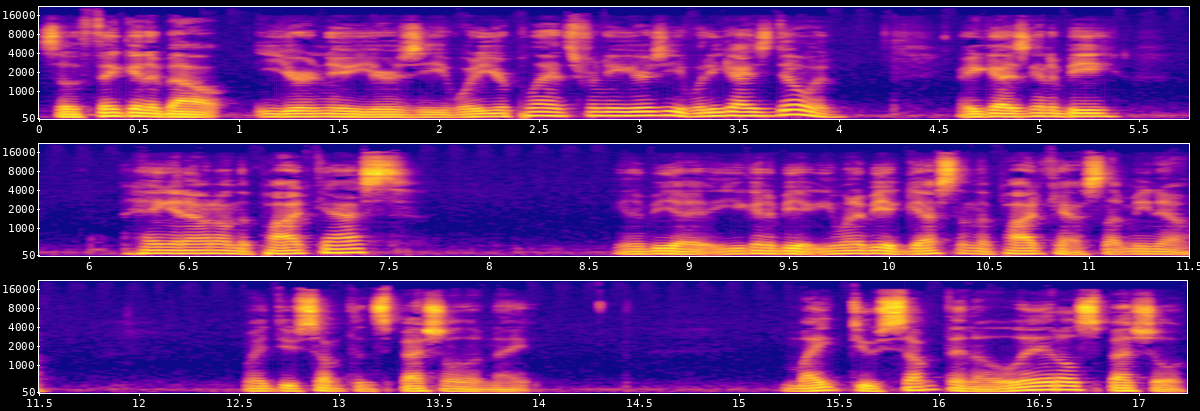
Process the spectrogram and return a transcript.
So thinking about your New Year's Eve, what are your plans for New Year's Eve? What are you guys doing? Are you guys going to be hanging out on the podcast? You gonna be a you gonna be a, you want to be a guest on the podcast? Let me know. Might do something special tonight. Might do something a little special.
